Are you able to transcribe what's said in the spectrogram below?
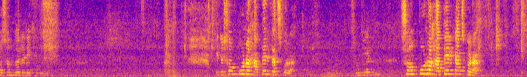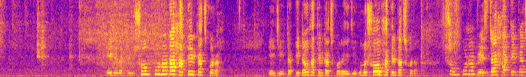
পছন্দ হলে রেখে দিবি। এটা সম্পূর্ণ হাতের কাজ করা? সম্পূর্ণ হাতের কাজ করা। এই যে দেখেন, সম্পূর্ণটা হাতের কাজ করা। এই যে এটা, এটাও হাতের কাজ করা। এই যে এগুলো সব হাতের কাজ করা। সম্পূর্ণ ড্রেসটা হাতের কাজ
